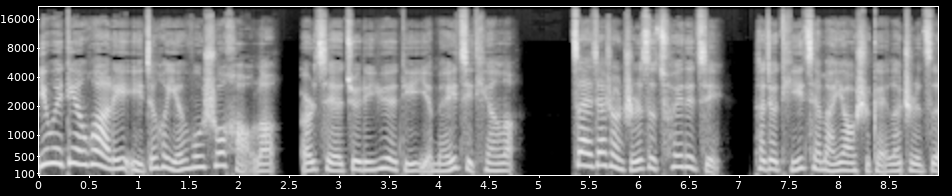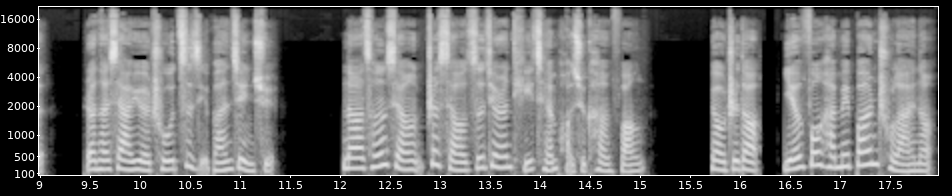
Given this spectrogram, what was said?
因为电话里已经和严峰说好了，而且距离月底也没几天了，再加上侄子催得紧，他就提前把钥匙给了侄子，让他下月初自己搬进去。哪曾想这小子竟然提前跑去看房，要知道。严峰还没搬出来呢，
